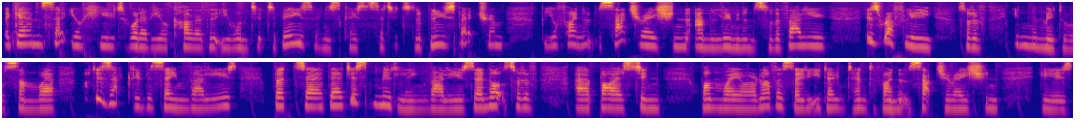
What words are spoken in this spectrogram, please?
Again, set your hue to whatever your colour that you want it to be. So in this case, I set it to the blue spectrum, but you'll find that the saturation and the luminance of the value is roughly sort of in the middle somewhere. Not exactly the same values, but uh, they're just middling values. They're not sort of uh, biased in one way or another, so that you don't tend to find that the saturation is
